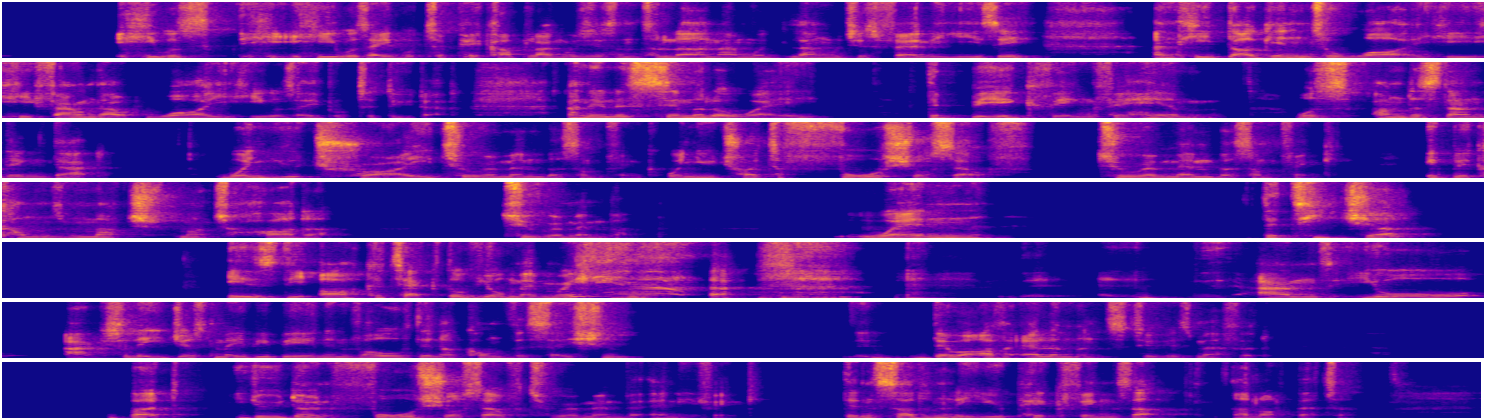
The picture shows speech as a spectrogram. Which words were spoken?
he was he, he was able to pick up languages and to learn languages fairly easy and he dug into why he he found out why he was able to do that. And in a similar way the big thing for him was understanding that when you try to remember something when you try to force yourself to remember something it becomes much much harder to remember. When the teacher is the architect of your memory and you're actually just maybe being involved in a conversation. There were other elements to his method, but you don't force yourself to remember anything. Then suddenly you pick things up a lot better.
